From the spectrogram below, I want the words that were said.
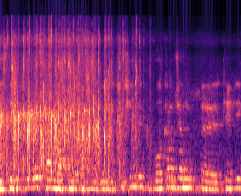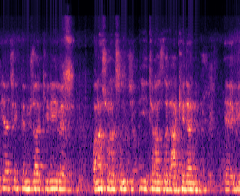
Biz teşekkür ederiz tam tamamladığınız için. Şimdi Volkan Hocam'ın e, tebliği gerçekten müzakereyi ve bana sonrasında ciddi itirazları hak eden e, bir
